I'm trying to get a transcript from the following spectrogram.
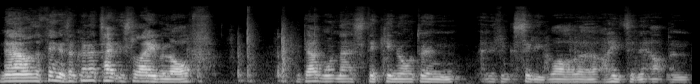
now the thing is I'm going to take this label off we don't want that sticking or doing anything silly while uh, heating it up and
